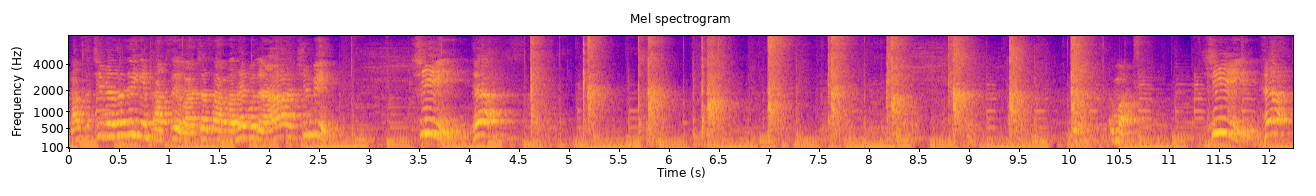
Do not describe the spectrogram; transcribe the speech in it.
박수 치면 선생님 박수에 맞춰서 한번 해보자. 준비. 시작 그만. 시작!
